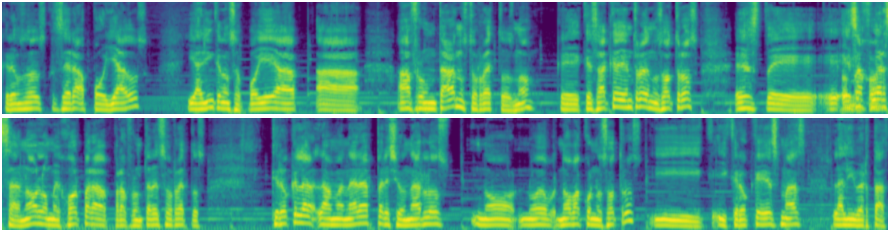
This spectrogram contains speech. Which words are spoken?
queremos ser apoyados y alguien que nos apoye a, afrontar nuestros retos, ¿no? Que, saque dentro de nosotros este, esa fuerza, ¿no? Lo mejor para, afrontar esos retos. Creo que la, manera de presionarlos no, no, va con nosotros y, creo que es más la libertad.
